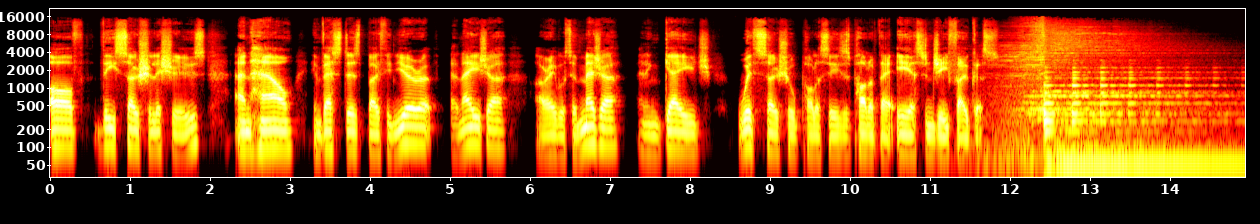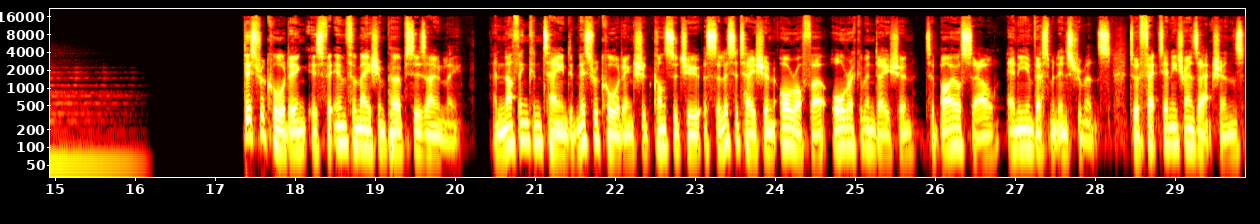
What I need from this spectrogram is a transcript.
of these social issues and how investors both in Europe and Asia are able to measure and engage with social policies as part of their ESG focus. This recording is for information purposes only, and nothing contained in this recording should constitute a solicitation or offer or recommendation to buy or sell any investment instruments, to effect any transactions,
